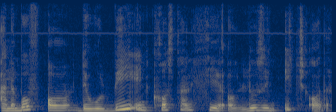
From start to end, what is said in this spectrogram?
And above all, they will be in constant fear of losing each other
